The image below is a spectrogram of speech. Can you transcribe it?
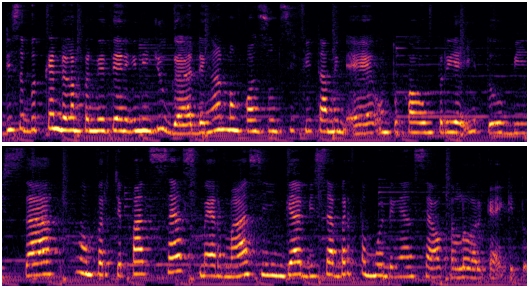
disebutkan dalam penelitian ini juga dengan mengkonsumsi vitamin E untuk kaum pria itu bisa mempercepat sel sperma sehingga bisa bertemu dengan sel telur kayak gitu.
